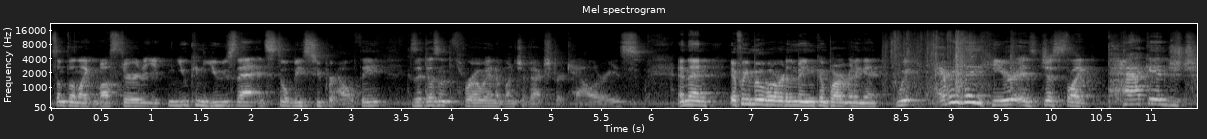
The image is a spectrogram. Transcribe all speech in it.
something like mustard, you, you can use that and still be super healthy because it doesn't throw in a bunch of extra calories. And then if we move over to the main compartment again, we, everything here is just like packaged,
